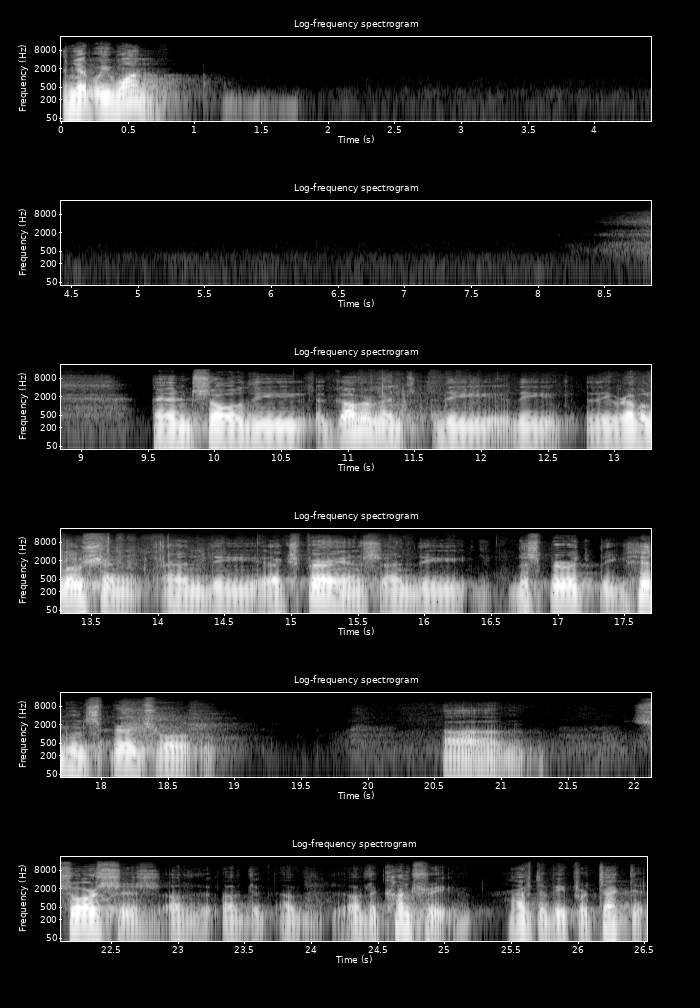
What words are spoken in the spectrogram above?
And yet we won. And so the government, the, the, the revolution, and the experience, and the, the, spirit, the hidden spiritual um, sources of the, of, the, of, of the country have to be protected.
